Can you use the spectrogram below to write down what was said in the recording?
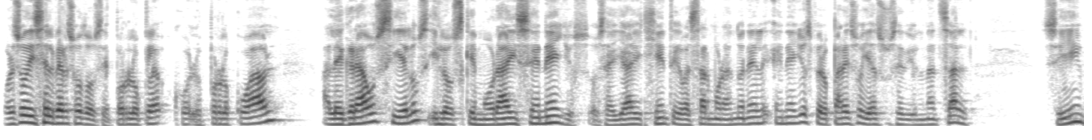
Por eso dice el verso 12, por lo, por lo cual Alegraos cielos y los que moráis en ellos. O sea, ya hay gente que va a estar morando en, ellos, pero para eso ya sucedió el Natsal. ¿Sí?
